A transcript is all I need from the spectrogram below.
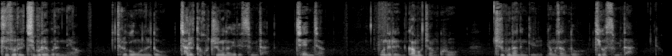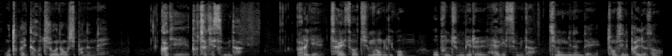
주소를 집으로 해버렸네요. 결국 오늘도 차를 타고 출근하게 됐습니다. 젠장. 오늘은 까먹지 않고 출근하는 길 영상도 찍었습니다. 오토바이 타고 출근하고 싶었는데 가게에 도착했습니다. 빠르게 차에서 짐을 옮기고 오픈 준비를 해야겠습니다. 짐 옮기는데 정신이 팔려서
